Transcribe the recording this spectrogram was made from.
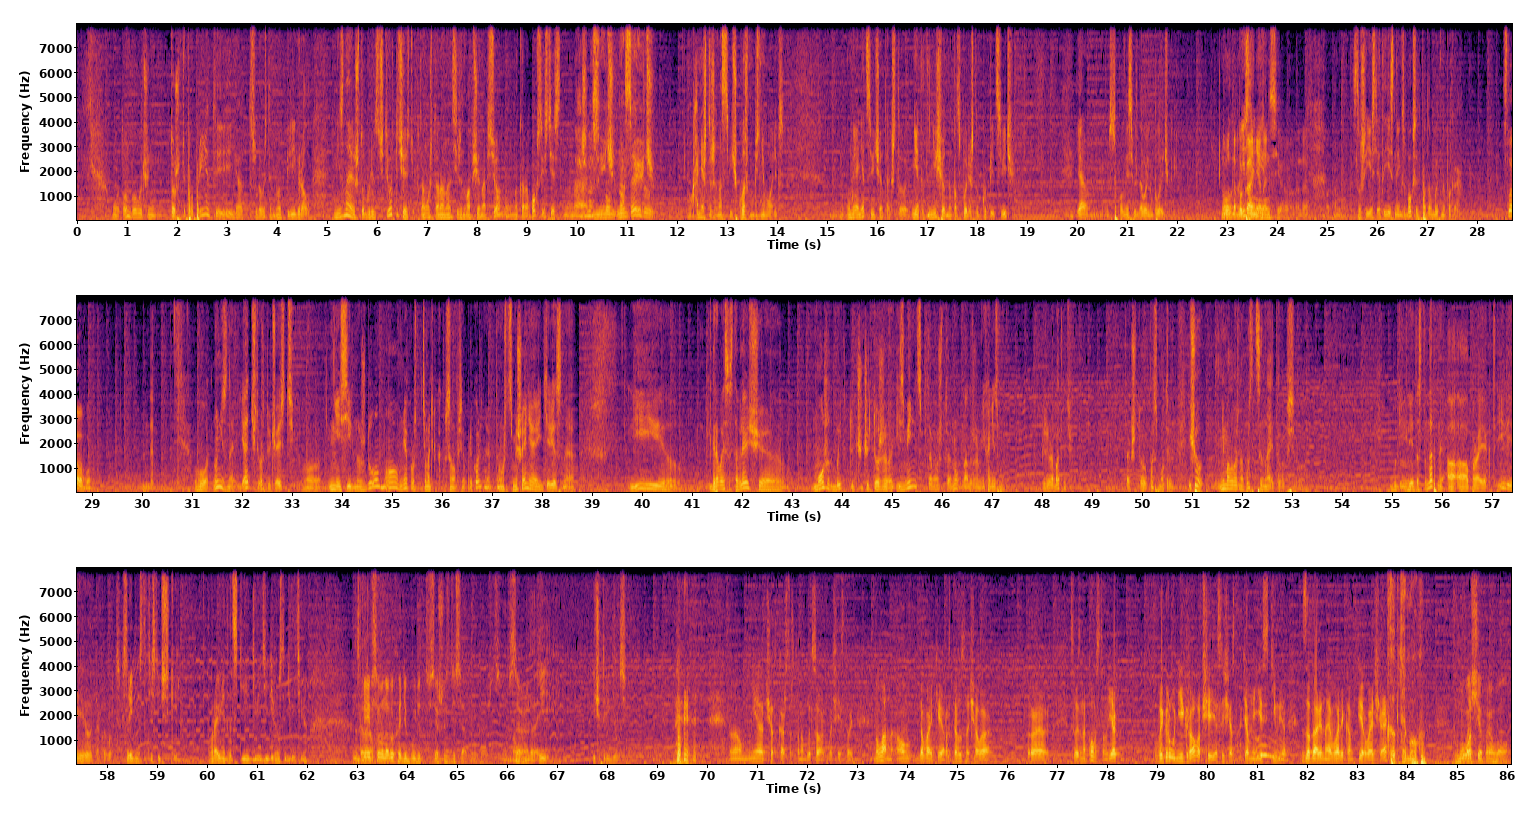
Вот, он был очень тоже тепло принят, и я с удовольствием его переиграл. Не знаю, что будет с четвертой частью, потому что она анонсирована вообще на все. Ну, на Карабокс, естественно, на... Даже на Switch, на, на, на Switch. Ну, конечно же, на Switch. Куда же мы без него, Алекс? У меня нет свеча, так что... Нет, это не еще одно подспорье, чтобы купить свич. Я вполне себе доволен плоечкой. Ну вот, вот на ПК не они... анонсировано, да. Пока. Слушай, если это есть на Xbox, это потом будет на ПК. Слава богу. Да. Вот, ну не знаю, я четвертую часть э, не сильно жду, но мне просто тематика как сама по себе прикольная, потому что смешение интересное. И э, игровая составляющая может быть, тут чуть-чуть тоже изменится, потому что, ну, надо же механизм перерабатывать. Так что посмотрим. Еще немаловажный вопрос цена этого всего. Будет mm. ли это стандартный АА проект или такой вот среднестатистический в районе 29-99? Да, скорее всего, на выходе будет все 60, мне кажется. Ну, да, и, и 4 DLC. Ну, мне что-то кажется, что она будет 40 бачей стоить. Ну ладно, а давайте я расскажу сначала про свое знакомство. Я в игру не играл вообще, если честно, хотя у меня есть в Steam задаренная валиком первая часть. Как ты мог? Ну вот. вообще провал.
